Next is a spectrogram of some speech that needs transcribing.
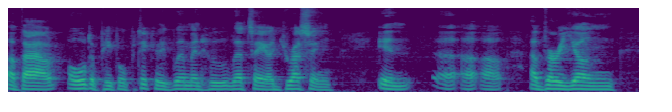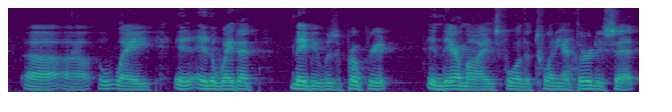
about older people, particularly women who, let's say, are dressing in a, a, a very young uh, uh, way, in, in, a way that maybe was appropriate in their minds for the 20 yeah. and 30 set.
